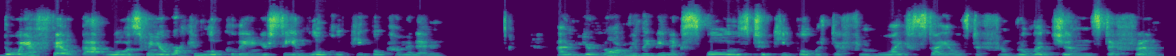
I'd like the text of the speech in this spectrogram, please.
the way I felt that was when you're working locally and you're seeing local people coming in um, you're not really being exposed to people with different lifestyles, different religions, different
